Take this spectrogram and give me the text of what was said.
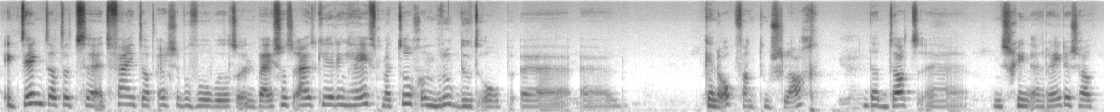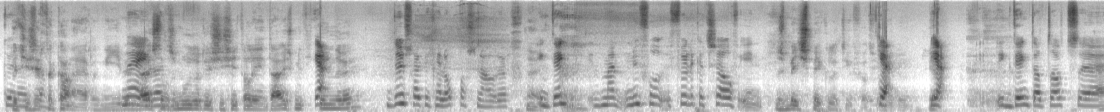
Ik denk dat het, eh, het feit dat Esther bijvoorbeeld een bijstandsuitkering heeft, maar toch een beroep doet op kinderopvangtoeslag, dat dat misschien een reden zou kunnen Dat je zegt dat kan eigenlijk niet. Je bent Nee, bijstandsmoeder, dus je zit alleen thuis met Ja. kinderen. Dus heb je geen oppas nodig. Nee. Ik denk, maar nu vul, vul ik het zelf in. Dat is een beetje speculatief wat we Ja, doen. Ja, ik denk dat dat, eh,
